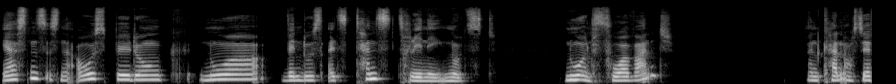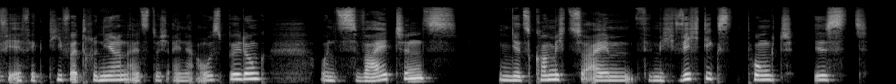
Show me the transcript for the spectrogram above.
erstens ist eine Ausbildung nur, wenn du es als Tanztraining nutzt, nur ein Vorwand. Man kann auch sehr viel effektiver trainieren als durch eine Ausbildung. Und zweitens, jetzt komme ich zu einem für mich wichtigsten Punkt, ist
